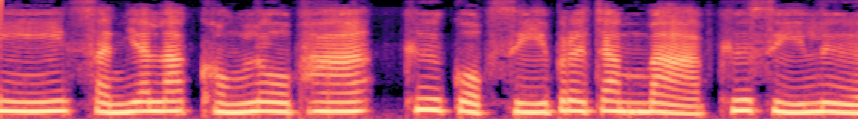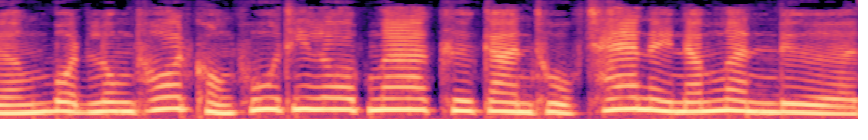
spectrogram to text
นี้ สัญลักษณ์ของโลภะคือกบสีประจำบาปคือสีเหลือง บทลงโทษของผู้ที่โลภมากคือการถูกแช่ในน้ำมันเดือด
